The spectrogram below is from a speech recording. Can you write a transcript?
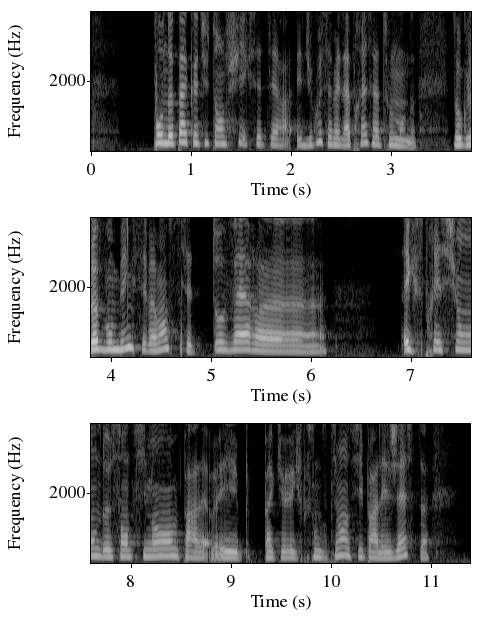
pour ne pas que tu t'enfuis, etc. Et du coup, ça met la presse à tout le monde. Donc, love bombing, c'est vraiment cet ovaire euh, expression de sentiments, par, et pas que expression de sentiments, aussi par les gestes,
